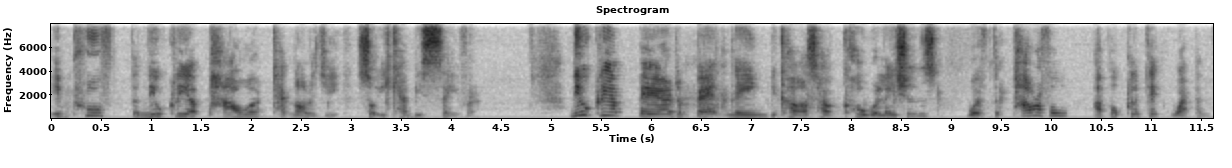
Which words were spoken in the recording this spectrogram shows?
improve the nuclear power technology so it can be safer. Nuclear bear the bad name because her correlations with the powerful apocalyptic weapon.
